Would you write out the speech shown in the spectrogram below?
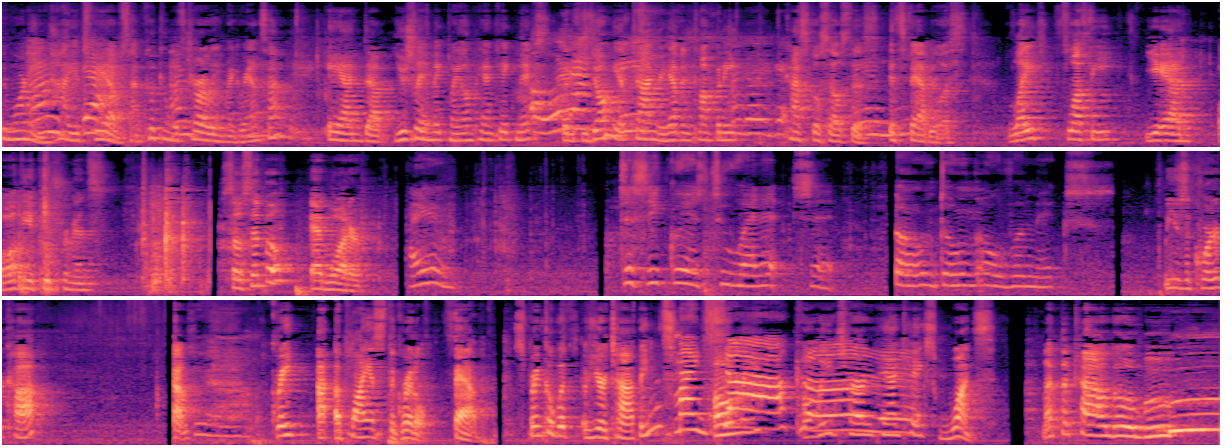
Good morning. Hi, it's Babs. I'm cooking with Charlie, my grandson. And uh, usually I make my own pancake mix, but if you don't have time, or you're having company, Costco sells this. It's fabulous. Light, fluffy, you add all the accoutrements. So simple, add water. I am. The secret is to let it sit. Don't, don't overmix. We use a quarter cup. Great uh, appliance, the griddle. Fab. Sprinkle with your toppings. My Only, only turn pancakes once. Let the cow go moo.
